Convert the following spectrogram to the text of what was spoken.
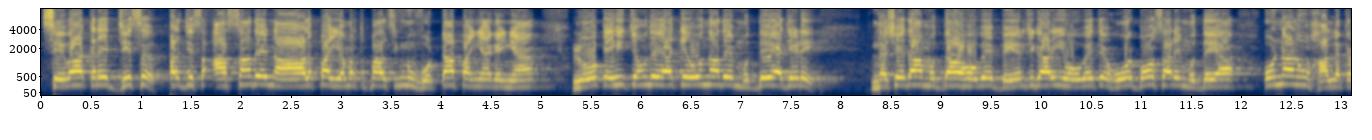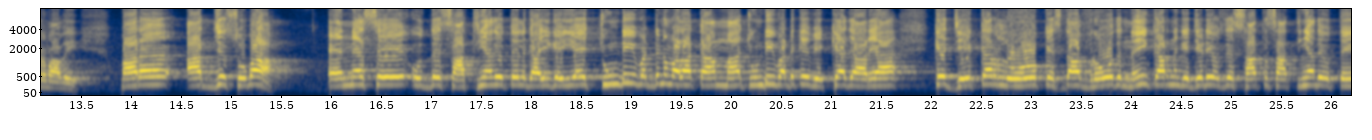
ਸੇਵਾ ਕਰੇ ਜਿਸ ਜਿਸ ਆਸਾਂ ਦੇ ਨਾਲ ਭਾਈ ਅਮਰਤਪਾਲ ਸਿੰਘ ਨੂੰ ਵੋਟਾਂ ਪਾਈਆਂ ਗਈਆਂ। ਲੋਕ ਇਹੀ ਚਾਹੁੰਦੇ ਆ ਕਿ ਉਹਨਾਂ ਦੇ ਮੁੱਦੇ ਆ ਜਿਹੜੇ ਨਸ਼ੇ ਦਾ ਮੁੱਦਾ ਹੋਵੇ, ਬੇਰੁਜ਼ਗਾਰੀ ਹੋਵੇ ਤੇ ਹੋਰ ਬਹੁਤ ਸਾਰੇ ਮੁੱਦੇ ਆ, ਉਹਨਾਂ ਨੂੰ ਹੱਲ ਕਰਵਾਵੇ। ਪਰ ਅੱਜ ਸਵੇਰ ਐਨਐਸਏ ਉਸ ਦੇ ਸਾਥੀਆਂ ਦੇ ਉੱਤੇ ਲਗਾਈ ਗਈ ਹੈ। ਇਹ ਚੁੰਡੀ ਵੱਢਣ ਵਾਲਾ ਕੰਮ ਆ। ਚੁੰਡੀ ਵੱਢ ਕੇ ਵੇਖਿਆ ਜਾ ਰਿਹਾ ਕਿ ਜੇਕਰ ਲੋਕ ਇਸ ਦਾ ਵਿਰੋਧ ਨਹੀਂ ਕਰਨਗੇ, ਜਿਹੜੇ ਉਸਦੇ ਸੱਤ ਸਾਥੀਆਂ ਦੇ ਉੱਤੇ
